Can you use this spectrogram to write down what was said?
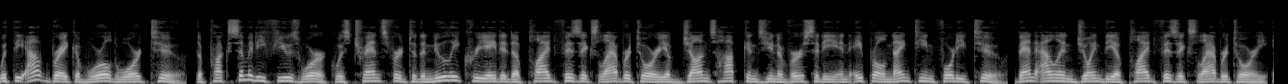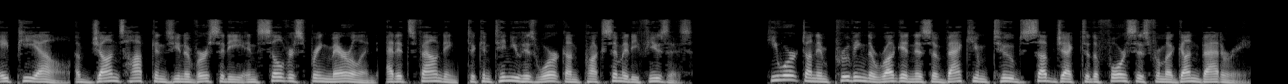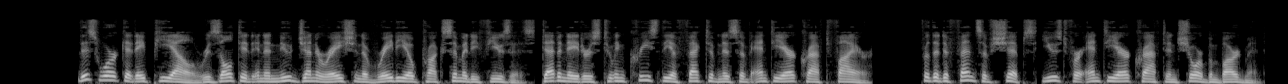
With the outbreak of World War II, the proximity fuse work was transferred to the newly created Applied Physics Laboratory of Johns Hopkins University in April 1942. Van Allen joined the Applied Physics Laboratory (APL) of Johns Hopkins University in Silver Spring, Maryland, at its founding, to continue his work on proximity fuses. He worked on improving the ruggedness of vacuum tubes subject to the forces from a gun battery. This work at APL resulted in a new generation of radio proximity fuses detonators to increase the effectiveness of anti-aircraft fire—for the defense of ships used for anti-aircraft and shore bombardment.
